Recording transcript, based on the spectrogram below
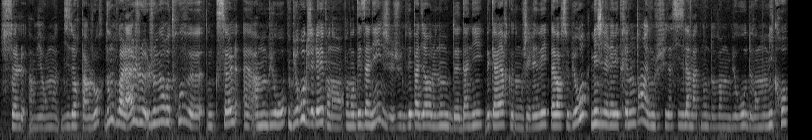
seule environ 10 heures par jour. Donc voilà, je, me retrouve euh, donc seule euh, à mon bureau. Bureau que j'ai rêvé pendant, pendant des années. Je, ne vais pas dire le nombre d'années de, carrière que dont j'ai rêvé d'avoir ce bureau, mais je l'ai rêvé très longtemps et donc je suis assise là maintenant devant mon bureau, devant mon micro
